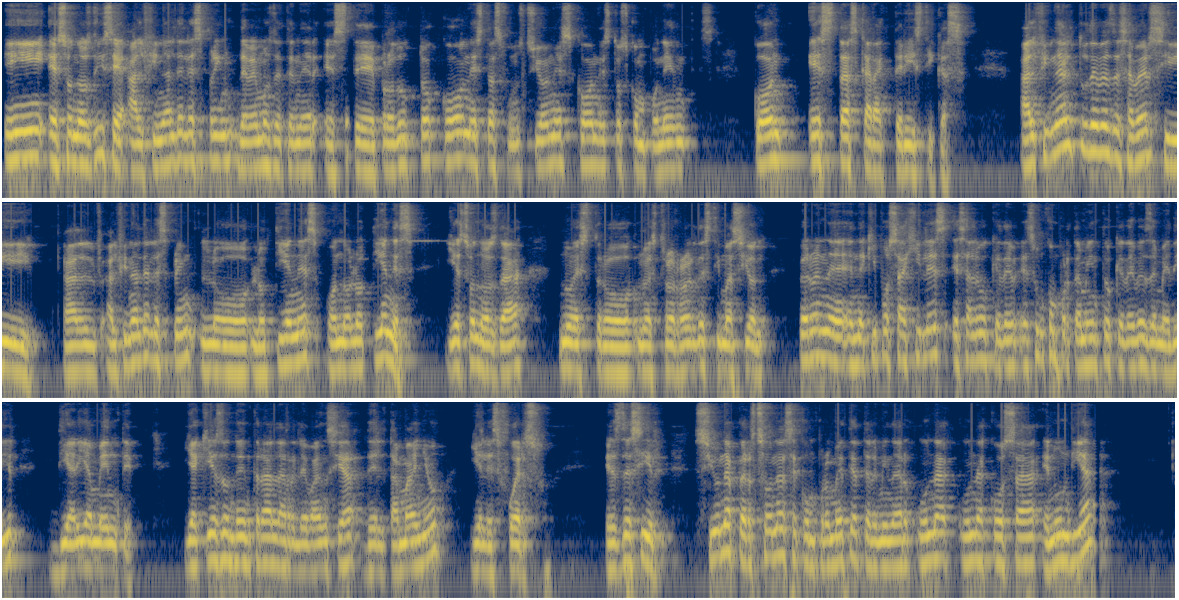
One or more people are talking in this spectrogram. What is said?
Y eso nos dice, al final del sprint debemos de tener este producto con estas funciones, con estos componentes, con estas características. Al final tú debes de saber si al, final del sprint lo, lo, tienes o no lo tienes y eso nos da nuestro, nuestro error de estimación. Pero en, equipos ágiles es algo que es un comportamiento que debes de medir diariamente. Y aquí es donde entra la relevancia del tamaño y el esfuerzo. Es decir, si una persona se compromete a terminar una, una cosa en un día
